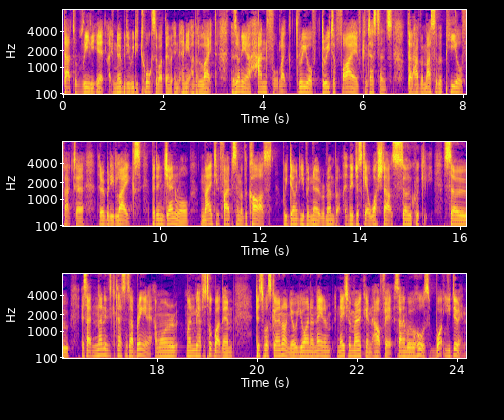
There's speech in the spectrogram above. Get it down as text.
That's really it. Like, nobody really talks about them in any other light. There's only a handful, like three or three to five contestants that have a massive appeal factor that everybody likes. But in general, 95% of the cast we don't even know. Remember, like they just get washed out so quickly. So it's like none of these contestants are bringing it. And when when we have to talk about them, this is what's going on. You're, you're in a Native, Native American outfit selling with a horse. What are you doing?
